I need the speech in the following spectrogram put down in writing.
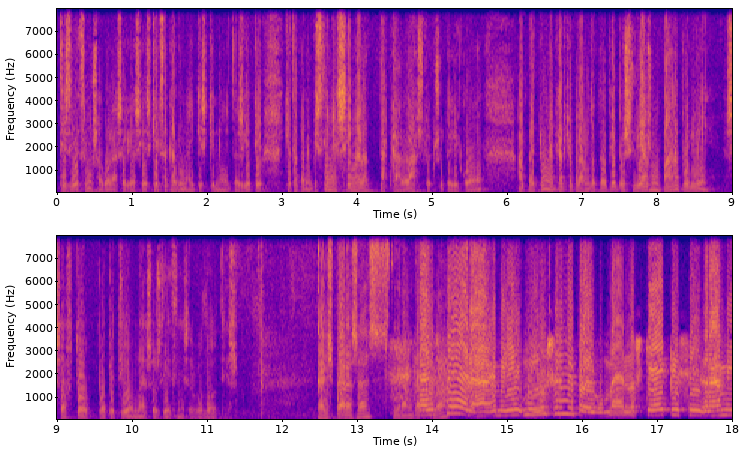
της διεθνούς αγοράς εργασίας και της ακαδημαϊκής κοινότητας. Γιατί και τα πανεπιστήμια σήμερα τα καλά στο εξωτερικό απαιτούν κάποια πράγματα τα οποία προσυδειάζουν πάρα πολύ σε αυτό που απαιτεί ο μέσος διεθνής εργοδότης. Καλησπέρα σας, στη γραμμή Καλησπέρα. Ε, μιλούσαμε προηγουμένως και έκλεισε η γραμμή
